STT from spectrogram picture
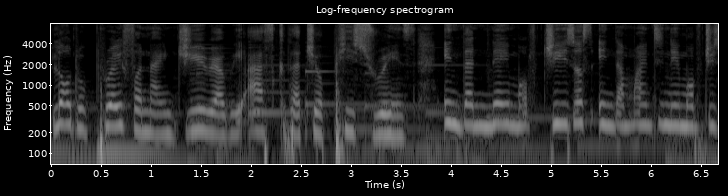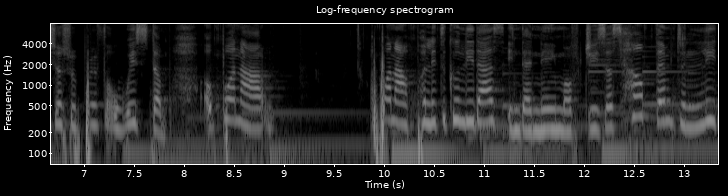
Lord, we pray for Nigeria. We ask that your peace reigns. In the name of Jesus, in the mighty name of Jesus, we pray for wisdom upon our upon our political leaders in the name of Jesus. Help them to lead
